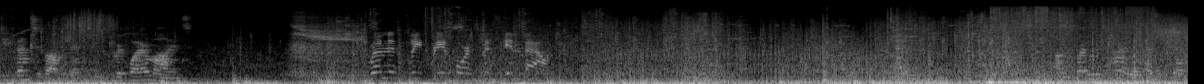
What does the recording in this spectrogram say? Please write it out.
Defensive options. Require mines. Remnant fleet reinforcements inbound. A friendly pilot has been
